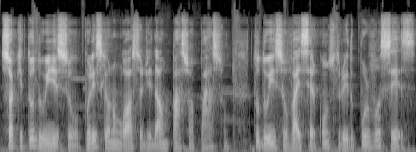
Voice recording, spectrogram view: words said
Só que tudo isso, por isso que eu não gosto de dar um passo a passo, tudo isso vai ser construído por vocês,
